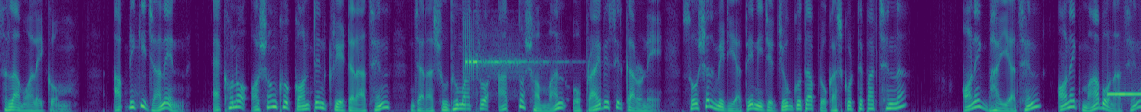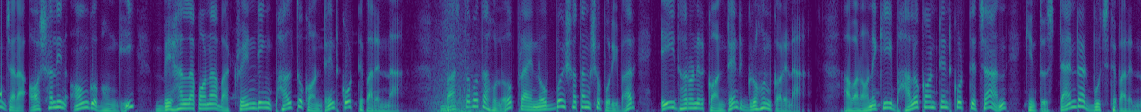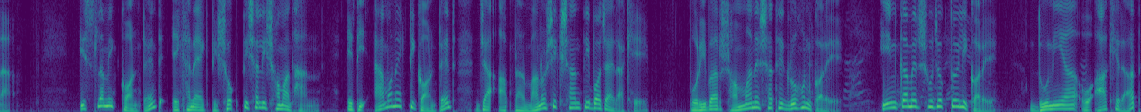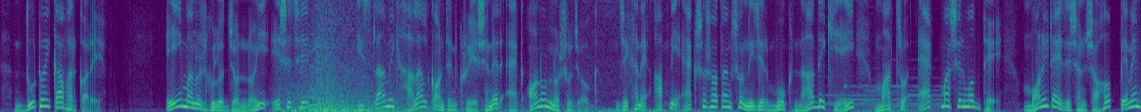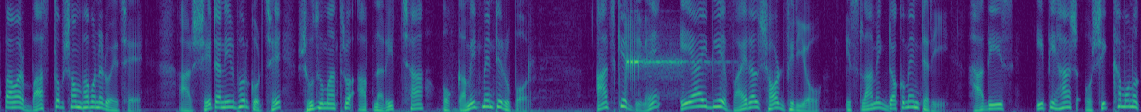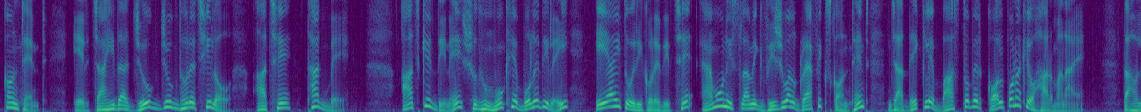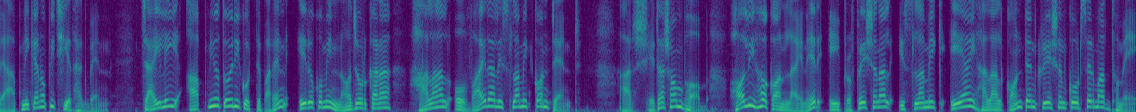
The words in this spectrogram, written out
আসসালামু আলাইকুম। আপনি কি জানেন, এখনও অসংখ্য কন্টেন্ট ক্রিয়েটার আছেন যারা শুধুমাত্র আত্মসম্মান ও প্রাইভেসির কারণে সোশ্যাল মিডিয়াতে নিজের যোগ্যতা প্রকাশ করতে পারছেন না? অনেক ভাই আছেন, অনেক মা বোন আছেন যারা অশালীন অঙ্গভঙ্গি, বেহাল্লাপনা বা ট্রেন্ডিং ফালতু কন্টেন্ট করতে পারেন না। বাস্তবতা হলো প্রায় নব্বই শতাংশ পরিবার এই ধরনের কন্টেন্ট গ্রহণ করে না। আবার অনেকেই ভালো কন্টেন্ট করতে চান, কিন্তু স্ট্যান্ডার্ড বুঝতে পারেন না। ইসলামিক কন্টেন্ট এখানে একটি শক্তিশালী সমাধান। এটি এমন একটি কন্টেন্ট যা আপনার মানসিক শান্তি বজায় রাখে, পরিবার সম্মানের সাথে গ্রহণ করে ইনকামের সুযোগ তৈরি করে, দুনিয়া ও আখেরাত দুটোই কাভার করে। এই মানুষগুলোর জন্যই এসেছে ইসলামিক হালাল কন্টেন্ট ক্রিয়েশনের এক অনন্য সুযোগ, যেখানে আপনি একশো শতাংশ নিজের মুখ না দেখিয়েই মাত্র এক মাসের মধ্যে মনিটাইজেশন সহ পেমেন্ট পাওয়ার বাস্তব সম্ভাবনা রয়েছে। আর সেটা নির্ভর করছে শুধুমাত্র আপনার ইচ্ছা ও কমিটমেন্টের উপর। আজকের দিনে এআই দিয়ে viral short video, Islamic documentary হাদিস, ইতিহাস ও শিক্ষামূলক কন্টেন্ট এর চাহিদা যুগ যুগ ধরে ছিল, আছে, থাকবে। আজকের দিনে শুধু মুখে বলে দিলেই এআই তৈরি করে দিচ্ছে এমন ইসলামিক ভিজুয়াল গ্রাফিক্স কন্টেন্ট যা দেখলে বাস্তবের কল্পনাকেও হার মানায়। তাহলে আপনি কেন পিছিয়ে থাকবেন? চাইলেই আপনিও তৈরি করতে পারেন এরকমই নজরকাড়া হালাল ও ভাইরাল ইসলামিক কন্টেন্ট আর সেটা সম্ভব হলিহক অনলাইনের এই প্রফেশনাল ইসলামিক এআই হালাল কন্টেন্ট ক্রিয়েশন কোর্সের মাধ্যমে।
